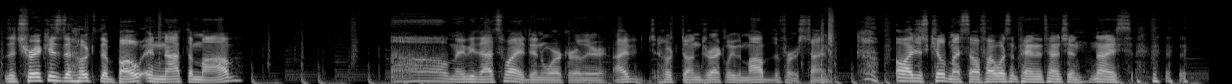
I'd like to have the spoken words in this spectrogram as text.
The trick is to hook the boat and not the mob. Oh, Oh, maybe that's why it didn't work earlier. I hooked on directly the mob the first time. Oh, I just killed myself. I wasn't paying attention. Nice.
